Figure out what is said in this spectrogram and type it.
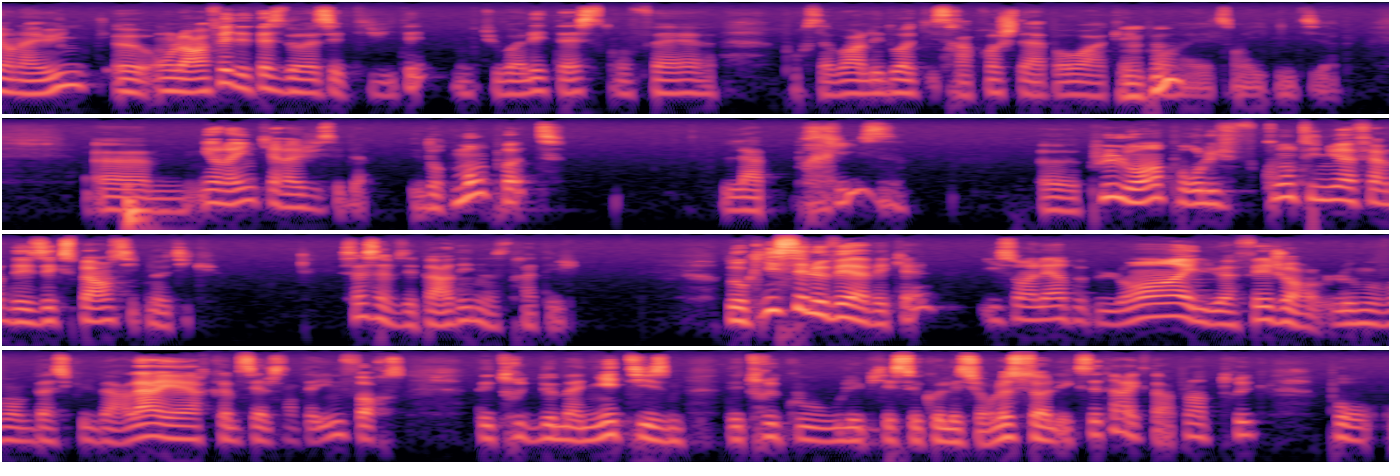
il y en a une, euh, on leur a fait des tests de réceptivité. Donc tu vois les tests qu'on fait euh, pour savoir les doigts qui se rapprochent par rapport à quel Mhm. point elles sont hypnotisables. Euh, il y en a une qui réagissait bien. Et donc mon pote l'a prise euh, plus loin pour lui continuer à faire des expériences hypnotiques. Ça, ça faisait partie de notre stratégie. Donc il s'est levé avec elle, ils sont allés un peu plus loin, il lui a fait genre le mouvement de bascule vers l'arrière, comme si elle sentait une force, des trucs de magnétisme, des trucs où les pieds se collaient sur le sol, etc. etc. plein de trucs pour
